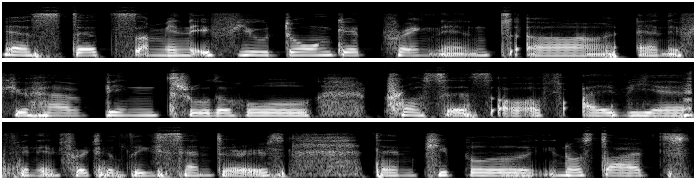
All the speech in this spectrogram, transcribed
Yes, that's, I mean, if you don't get pregnant uh, and if you have been through the whole process of IVF in infertility centers, then people, you know, start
